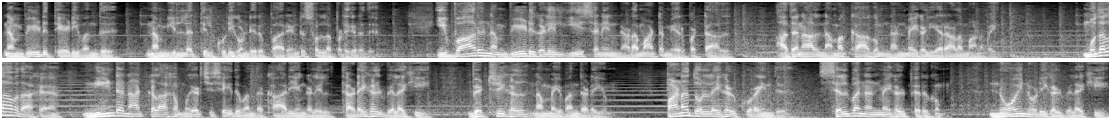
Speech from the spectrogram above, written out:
நம் வீடு தேடி வந்து நம் இல்லத்தில் குடிகொண்டிருப்பார் என்று சொல்லப்படுகிறது. இவ்வாறு நம் வீடுகளில் ஈசனின் நடமாட்டம் ஏற்பட்டால் அதனால் நமக்காகும் நன்மைகள் ஏராளமானவை. முதலாவதாக நீண்ட நாட்களாக முயற்சி செய்து வந்த காரியங்களில் தடைகள் விலகி வெற்றிகள் நம்மை வந்தடையும். பண தொல்லைகள் குறைந்து செல்வ நன்மைகள் பெருகும். நோய் நொடிகள் விலகி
